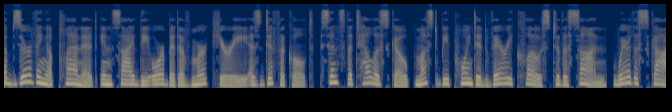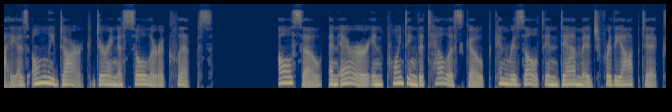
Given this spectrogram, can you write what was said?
Observing a planet inside the orbit of Mercury is difficult, since the telescope must be pointed very close to the Sun, where the sky is only dark during a solar eclipse. Also, an error in pointing the telescope can result in damage for the optics,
